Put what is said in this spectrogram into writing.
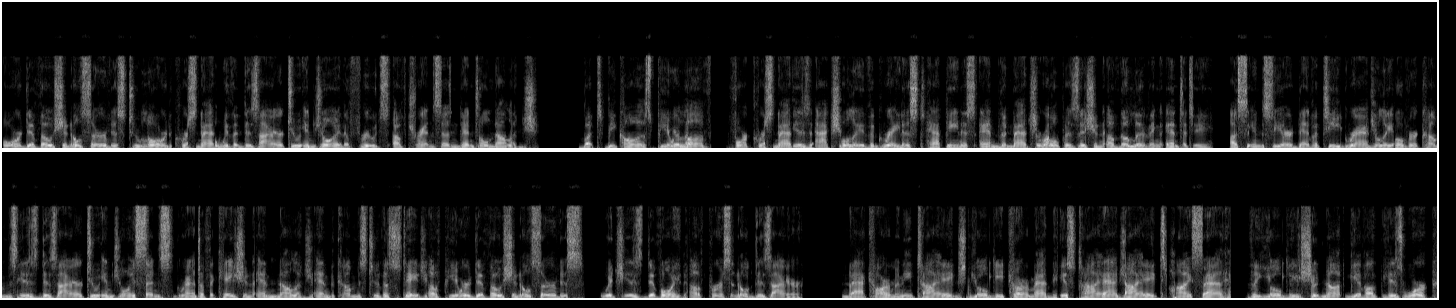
or devotional service to Lord Krishna with a desire to enjoy the fruits of transcendental knowledge. But because pure love for Krishna is actually the greatest happiness and the natural position of the living entity, a sincere devotee gradually overcomes his desire to enjoy sense gratification and knowledge and comes to the stage of pure devotional service, which is devoid of personal desire. Nakarmani tyaj yogi karmadhis tyajayat hi The yogi should not give up his work,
